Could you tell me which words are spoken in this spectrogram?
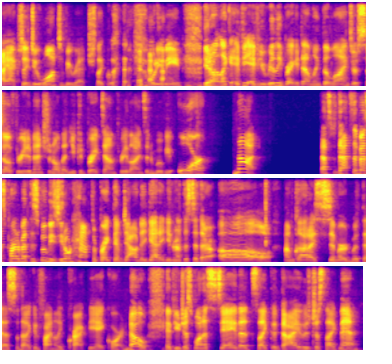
I actually do want to be rich. Like, what do you mean? You Yeah. know, like if you, if you really break it down, like the lines are so three dimensional that you could break down three lines in a movie or not. That's that's the best part about this movie is you don't have to break them down to get it. You don't have to sit there. Oh, I'm glad I simmered with this so that I can finally crack the acorn. No, if you just want to say that's like a guy who's just like, man,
